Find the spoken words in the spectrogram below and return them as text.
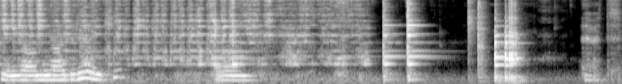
şöyle yağını yaydırıyorum ki Evet.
